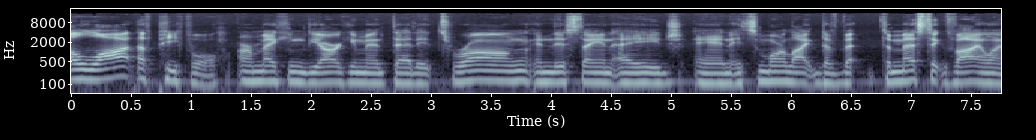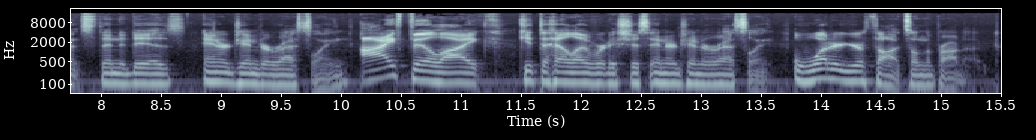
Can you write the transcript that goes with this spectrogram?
A lot of people are making the argument that it's wrong in this day and age, and it's more like dov- domestic violence than it is intergender wrestling. I feel like get the hell over it. It's just intergender wrestling. What are your thoughts on the product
